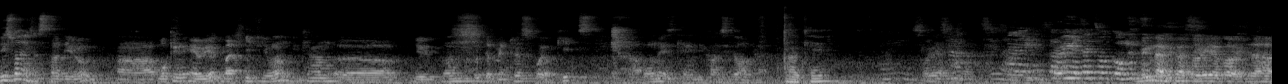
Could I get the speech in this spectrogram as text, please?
This one is a study room, uh, working area. But if you want to become uh, you want to put the mattress for your kids, uh, owners can be considered on that. Okay. Sorry, I sorry. Sorry, Sorry, sorry 在做工。明白明白，sorry，不好意思啊。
